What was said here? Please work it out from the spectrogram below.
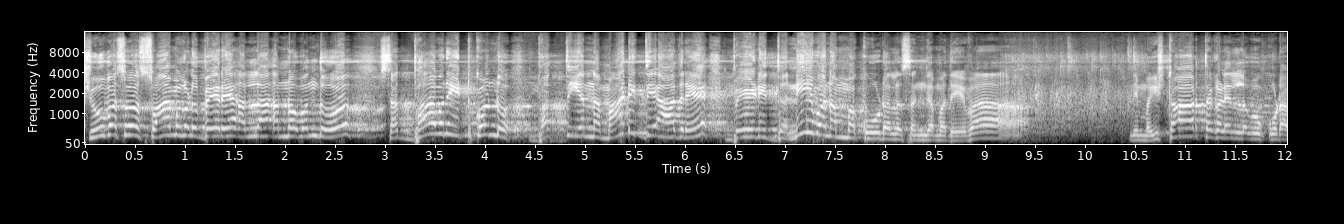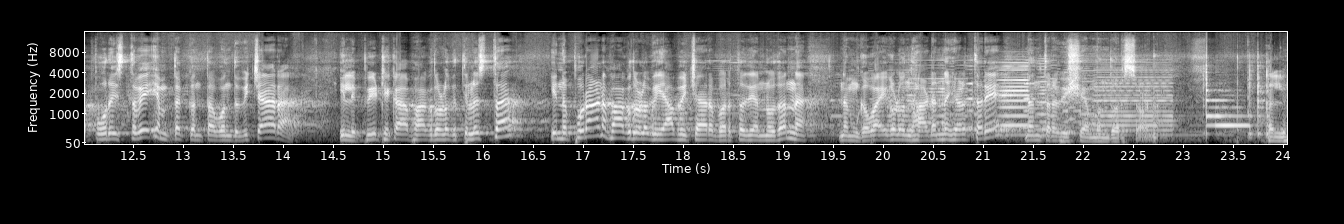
ಶಿವಬಸವ ಸ್ವಾಮಿಗಳು ಬೇರೆ ಅಲ್ಲ ಅನ್ನೋ ಒಂದು ಸದ್ಭಾವನೆ ಇಟ್ಕೊಂಡು ಭಕ್ತಿಯನ್ನ ಮಾಡಿದ್ದೆ ಆದರೆ ಬೇಡಿದ್ದ ನೀವ ನಮ್ಮ ಕೂಡಲ ಸಂಗಮ ದೇವ. ನಿಮ್ಮ ಇಷ್ಟಾರ್ಥಗಳೆಲ್ಲವೂ ಕೂಡ ಪೂರೈಸ್ತವೆ ಎಂಬತಕ್ಕಂಥ ಒಂದು ವಿಚಾರ ಇಲ್ಲಿ ಪೀಠಿಕಾ ಭಾಗದೊಳಗೆ ತಿಳಿಸ್ತಾ, ಇನ್ನು ಪುರಾಣ ಭಾಗದೊಳಗೆ ಯಾವ ವಿಚಾರ ಬರ್ತದೆ ಅನ್ನೋದನ್ನು ನಮ್ಮ ಗವಾಯಿಗಳೊಂದು ಹಾಡನ್ನು ಹೇಳ್ತಾರೆ, ನಂತರ ವಿಷಯ ಮುಂದುವರಿಸೋಣ. ಅಲ್ಲಿ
